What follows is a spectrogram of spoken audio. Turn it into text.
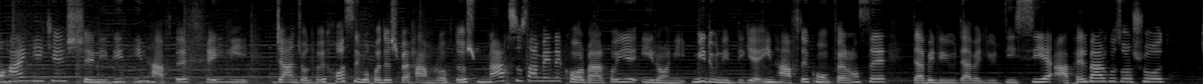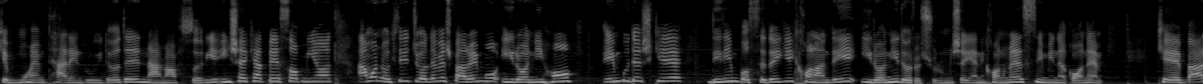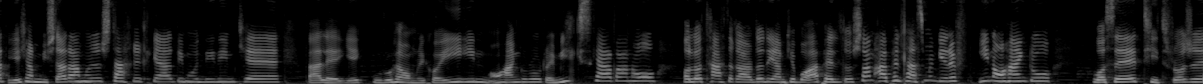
آهنگی که شنیدید این هفته خیلی جنجال های خاصی به خودش به همراه داشت مخصوصا بین کاربرهای ایرانی. می‌دونید دیگه این هفته کنفرانس WWDC اپل برگزار شد که مهمترین رویداد نرم افزاری این شرکت به حساب میاد. اما نکته جالبش برای ما ایرانی ها این بودش که دیدیم با صدای یک خواننده ایرانی داره شروع میشه یعنی خانم سیمین قانم. که بعد یکم بیشتر در موردش تحقیق کردیم و دیدیم که بله یک گروه آمریکایی این آهنگ رو رمیکس کردن و حالا تحت قراردادی هم که با اپل داشتن اپل تصمیم گرفت این آهنگ رو واسه تیتراژ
